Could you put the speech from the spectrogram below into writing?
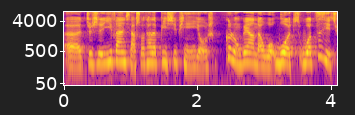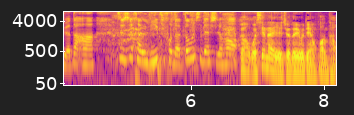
呃，就是一帆想说他的必需品有各种各样的，我我我自己觉得啊，就是很离谱的东西的时候，啊，我现在也觉得有点荒唐，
